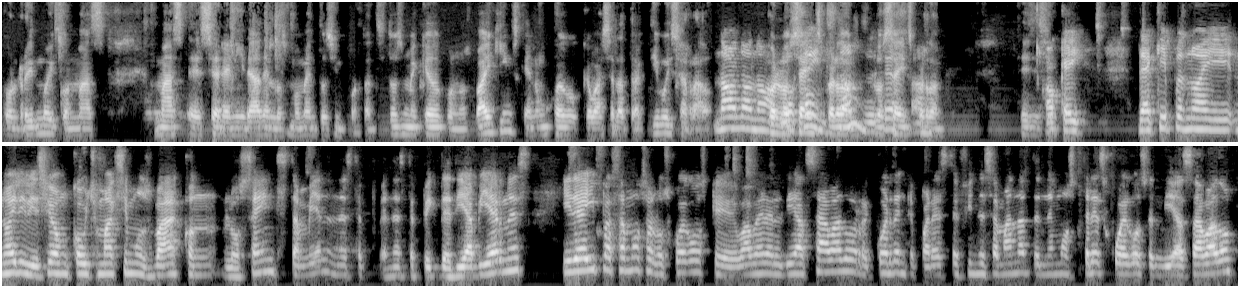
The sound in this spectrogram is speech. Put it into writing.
con ritmo y con más más eh, serenidad en los momentos importantes. Entonces me quedo con los Vikings, que en un juego que va a ser atractivo y cerrado. No, no, no. Con los, Saints, perdón. Los Saints, perdón. Sí, sí, sí. Ok. De aquí pues no hay, no hay división. Coach Maximus va con los Saints también en este, en este pick de día viernes. Y de ahí pasamos a los juegos que va a haber el día sábado. Recuerden que para este fin de semana tenemos tres juegos en día sábado.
